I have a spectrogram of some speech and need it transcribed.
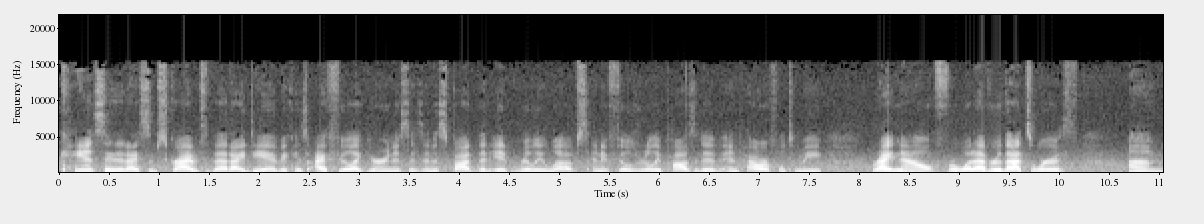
can't say that I subscribe to that idea because I feel like Uranus is in a spot that it really loves and it feels really positive and powerful to me right now, for whatever that's worth, um,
